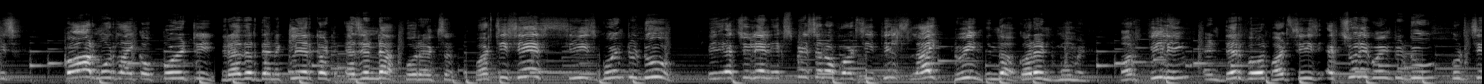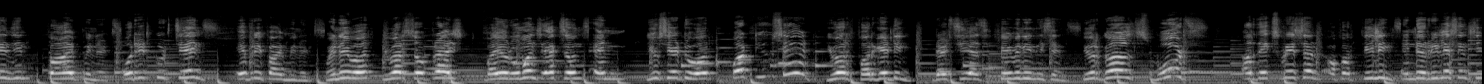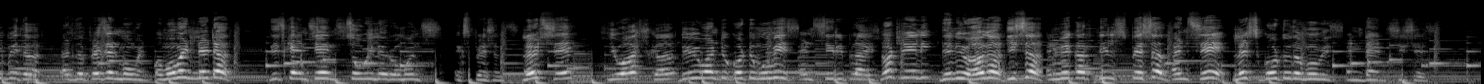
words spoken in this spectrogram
is far more like a poetry rather than a clear-cut agenda for action. What she says she is going to do is actually an expression of what she feels like doing in the current moment or feeling and therefore what she is actually going to do could change in 5 minutes or it could change every 5 minutes. Whenever you are surprised by your woman's actions and you say to her, but you said, you are forgetting that she has feminine essence. Your girl's words are the expression of her feelings and your relationship with her at the present moment. A moment later, this can change, so will your romance expressions. Let's say you ask her, Do you want to go to movies? And she replies, Not really. Then you hug her, kiss her, and make her feel special and say, Let's go to the movies. And then she says,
